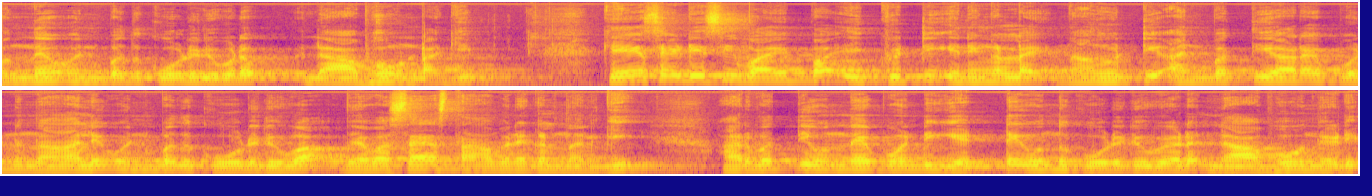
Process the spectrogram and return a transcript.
ഒന്ന് ഒൻപത് കോടി രൂപയുടെ ലാഭവും ഉണ്ടാക്കി. K S I D C വായ്പ ഇക്വിറ്റി ഇനങ്ങളിലെ നാനൂറ്റി അൻപത്തിയാറ് പോയിന്റ് നാല് ഒൻപത് കോടി രൂപ വ്യവസായ സ്ഥാപനങ്ങൾ നൽകി. അറുപത്തി ഒന്ന് പോയിന്റ് എട്ട് ഒന്ന് കോടി രൂപയുടെ ലാഭവും നേടി.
